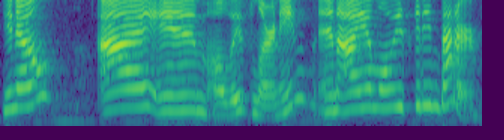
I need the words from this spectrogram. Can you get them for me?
you know, I am always learning and I am always getting better.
